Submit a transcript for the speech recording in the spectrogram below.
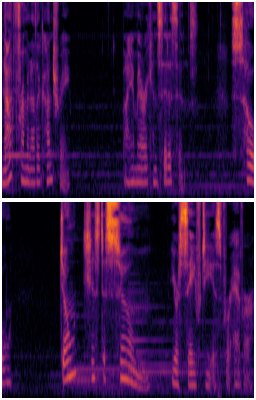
not from another country, by American citizens. So don't just assume your safety is forever.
